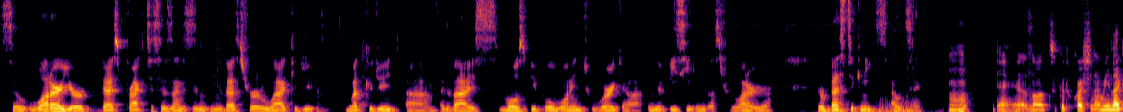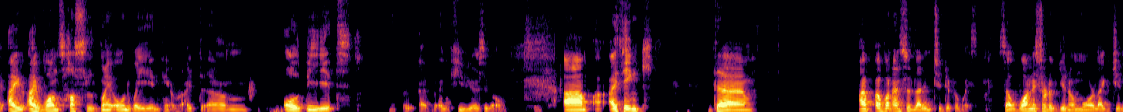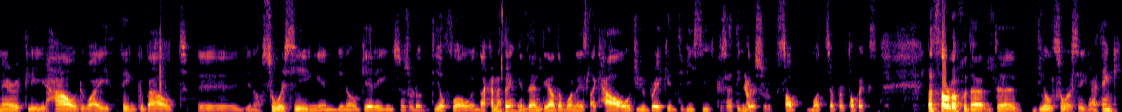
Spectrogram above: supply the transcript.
So, what are your best practices as an investor? What could you what could you um, advise most people wanting to work uh, in the VC industry? What are your your best techniques? I would say. hmm Yeah, yeah, no, it's a good question. I mean, like I, I once hustled my own way in here, right? Um, albeit a, a few years ago. Um, I think the I, I want to answer that in two different ways. So one is sort of you know more like generically, how do I think about uh, you know sourcing and you know getting some sort of deal flow and that kind of thing, and then the other one is like how do you break into VC because I think Yeah. they're sort of somewhat separate topics. Let's start off with the the deal sourcing. I think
